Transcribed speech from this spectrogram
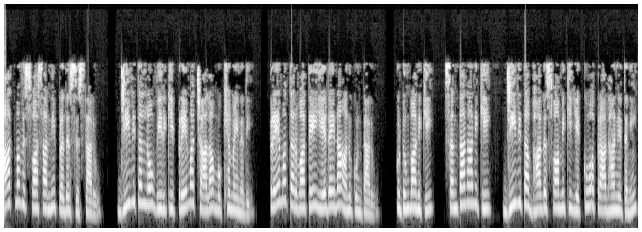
ఆత్మవిశ్వాసాన్ని ప్రదర్శిస్తారు. జీవితంలో వీరికి ప్రేమ చాలా ముఖ్యమైనది. ప్రేమ తర్వాతే ఏదైనా అనుకుంటారు. కుటుంబానికి సంతానానికి జీవిత భాగస్వామికి ఎక్కువ ప్రాధాన్యతని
